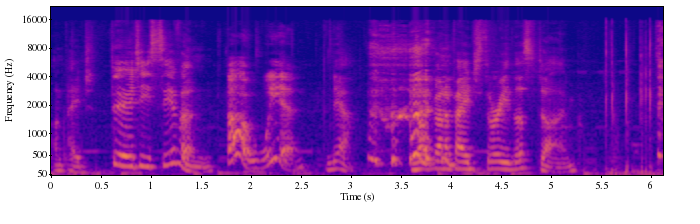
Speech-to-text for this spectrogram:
on page 37. Oh, weird. Yeah. Not going to page 3 this time. Do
